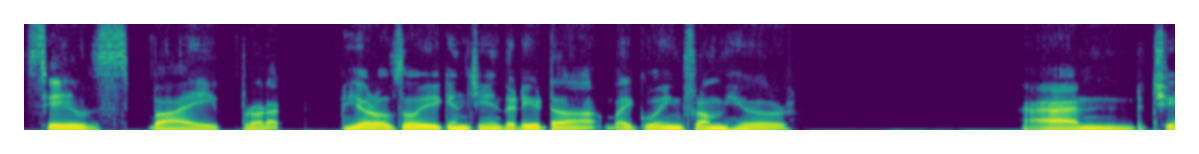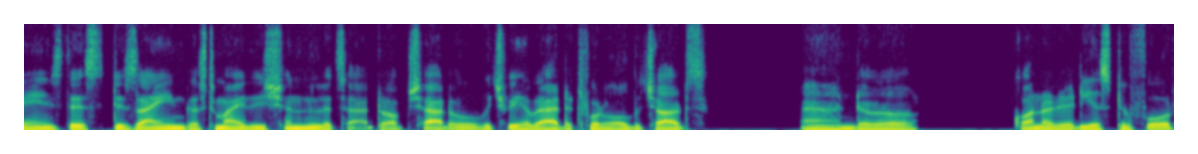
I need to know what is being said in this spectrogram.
sales by product. Here also you can change the data by going from here and change this design customization. Let's add drop shadow, which we have added for all the charts and uh, corner radius to 4.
